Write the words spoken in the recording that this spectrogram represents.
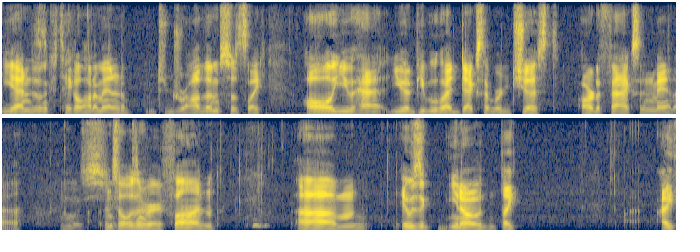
yeah, and it doesn't take a lot of mana to, to draw them. So it's like all you had, you had people who had decks that were just artifacts and mana, Oh shit! and so it wasn't very fun. Um, it was a, you know, like I, th-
